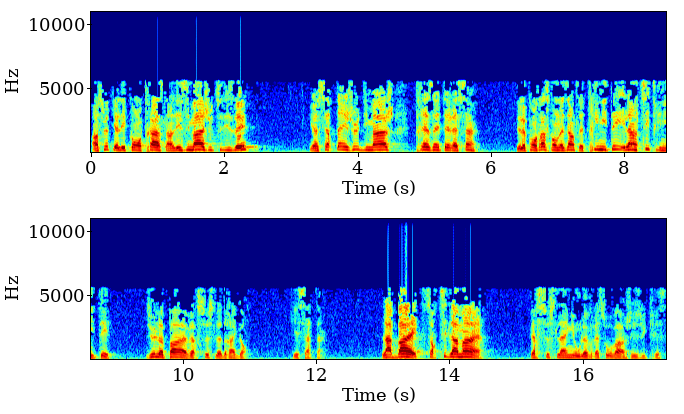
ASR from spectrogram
Ensuite, il y a les contrastes. Dans les images utilisées, il y a un certain jeu d'images très intéressant. Il y a le contraste qu'on a dit entre la Trinité et l'anti-Trinité. Dieu le Père versus le dragon, qui est Satan. La bête sortie de la mer versus l'agneau, le vrai sauveur, Jésus-Christ.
